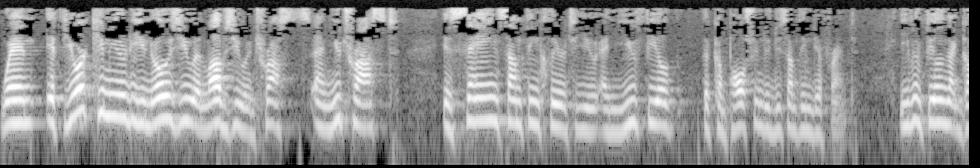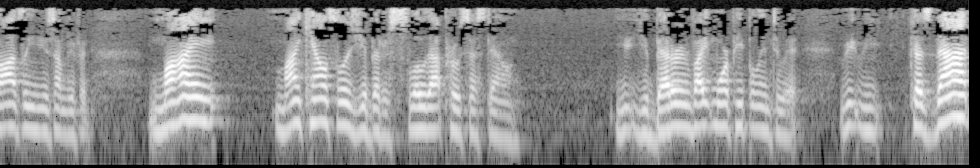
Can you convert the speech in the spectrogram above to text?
When, if your community who knows you and loves you and trusts, and you trust, is saying something clear to you and you feel the compulsion to do something different, even feeling that God's leading you to something different, my my counsel is you better slow that process down. You, you better invite more people into it. Because that,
